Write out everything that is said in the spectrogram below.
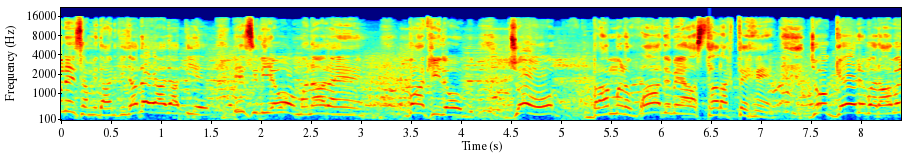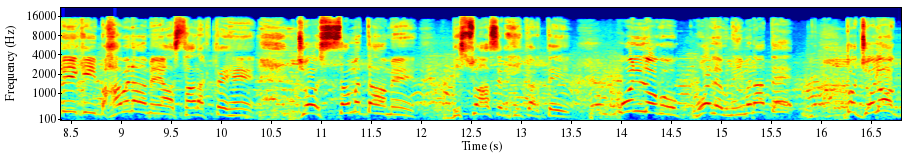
उन्हें संविधान की ज़्यादा याद आती है। इसलिए वो मना रहे हैं। बाकी लोग जो ब्राह्मणवाद में आस्था रखते हैं, जो गैर बराबरी की भावना में आस्था रखते हैं, जो समता में विश्वास नहीं करते उन लोगों वो लोग नहीं मनाते। तो जो लोग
